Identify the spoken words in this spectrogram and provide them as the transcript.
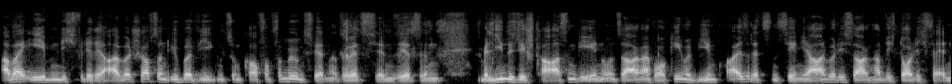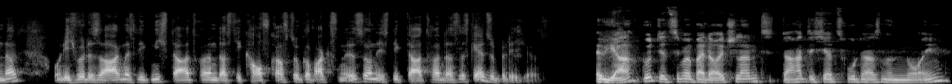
aber eben nicht für die Realwirtschaft, sondern überwiegend zum Kauf von Vermögenswerten. Also jetzt, wenn Sie jetzt in Berlin durch die Straßen gehen und sagen einfach, okay, Immobilienpreise in den letzten zehn Jahren, würde ich sagen, haben sich deutlich verändert. Und ich würde sagen, das liegt nicht daran, dass die Kaufkraft so gewachsen ist, sondern es liegt daran, dass das Geld so billig ist. Äh, ja, gut, jetzt sind wir bei Deutschland. Da hatte ich ja 2009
